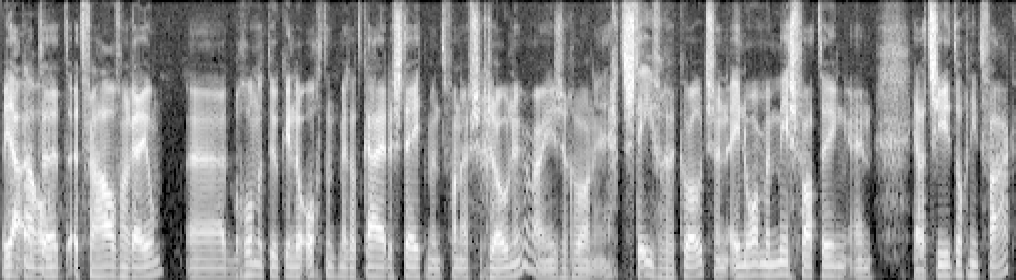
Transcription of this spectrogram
Ja, het, daarom. het, het verhaal van Reon. Het begon natuurlijk in de ochtend met dat keiharde statement van FC Groningen. Waarin ze gewoon echt stevige quotes, een enorme misvatting. En ja, dat zie je toch niet vaak.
